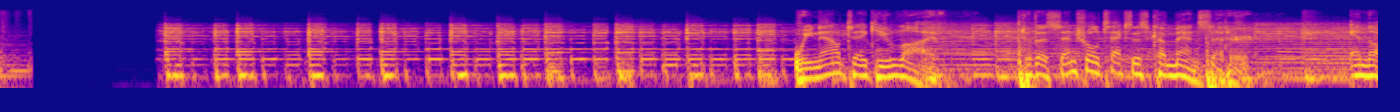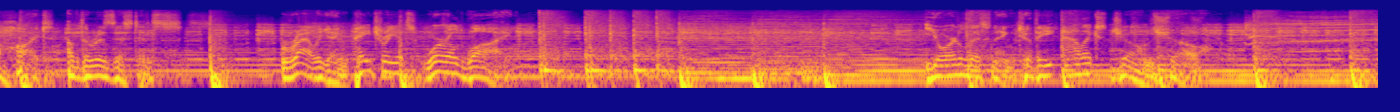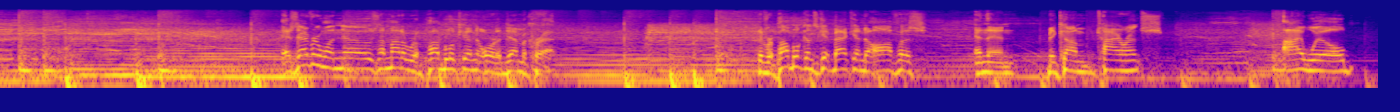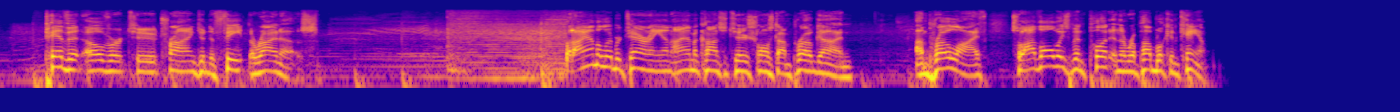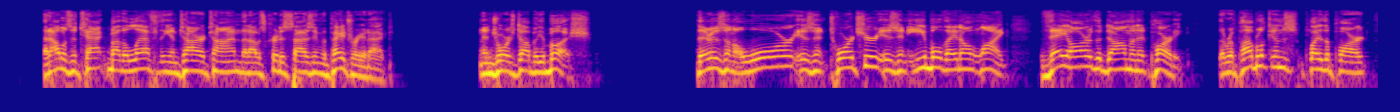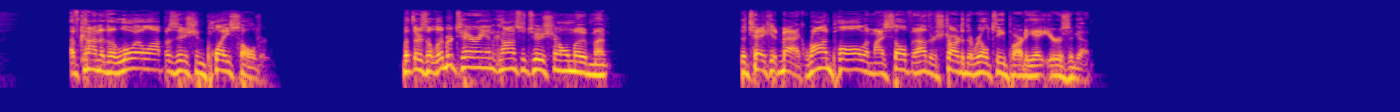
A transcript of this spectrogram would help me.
take you live to the Central Texas Command Center in the heart of the resistance. Rallying patriots worldwide. You're listening to The Alex Jones Show. As everyone knows, I'm not a Republican or a Democrat. If Republicans get back into office and then become tyrants, I will pivot over to trying to defeat the RINOs. But I am a libertarian. I am a constitutionalist. I'm pro-gun. I'm pro-life. So I've always been put in the Republican camp. And I was attacked by the left the entire time that I was criticizing the Patriot Act and George W. Bush. There isn't a war, isn't torture, isn't evil they don't like. They are the dominant party. The Republicans play the part of kind of the loyal opposition placeholder. But there's a libertarian constitutional movement to take it back. Ron Paul and myself and others started the Real Tea Party eight years ago.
